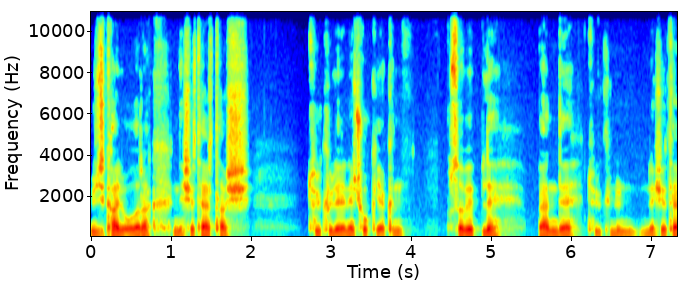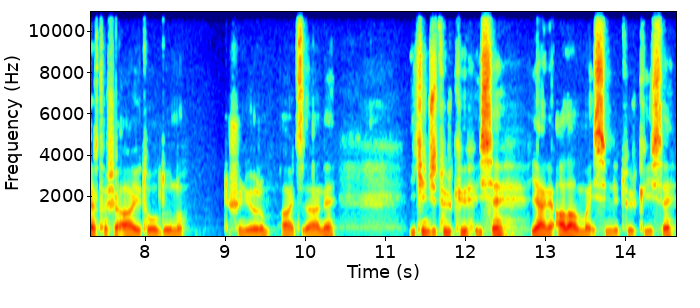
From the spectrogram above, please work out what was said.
müzikal olarak Neşet Ertaş türkülerine çok yakın. Bu sebeple ben de türkünün Neşet Ertaş'a ait olduğunu düşünüyorum acizane. İkinci türkü ise yani Al Alma isimli türkü ise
